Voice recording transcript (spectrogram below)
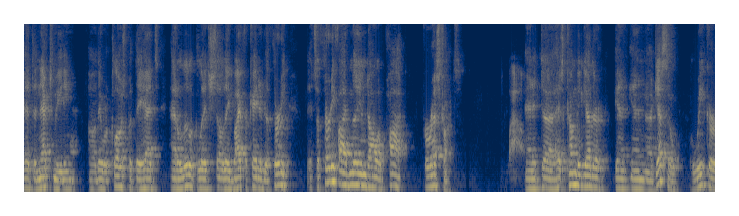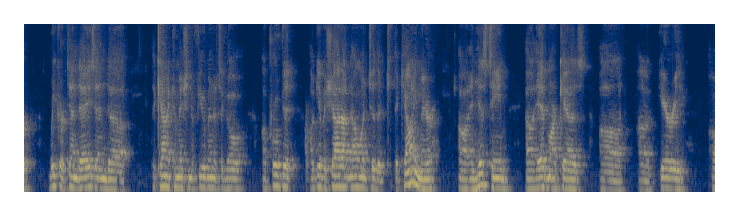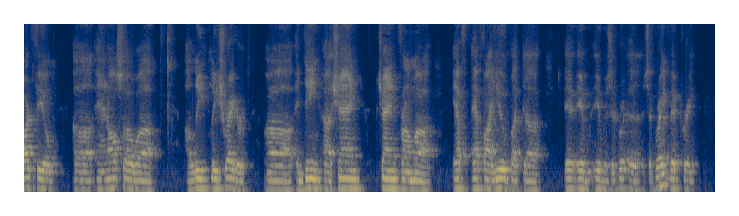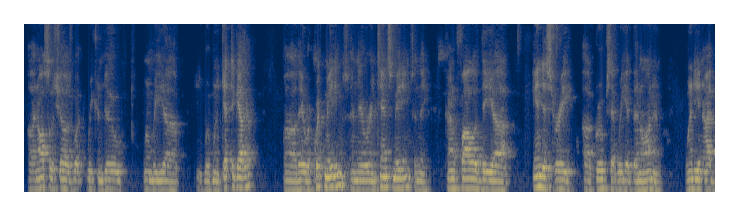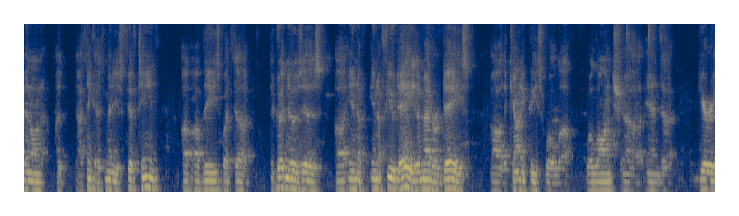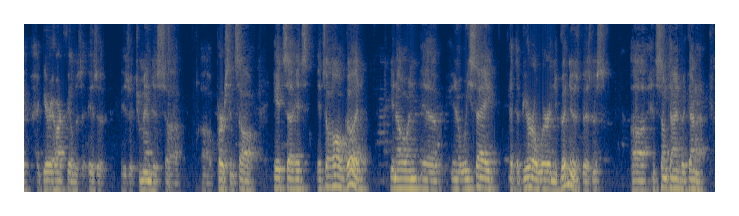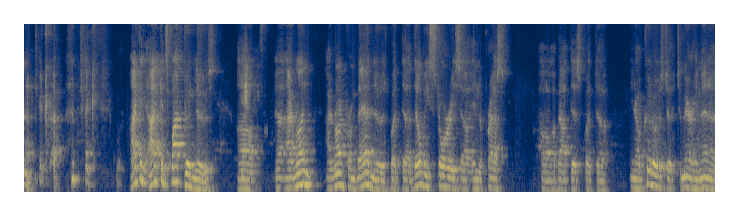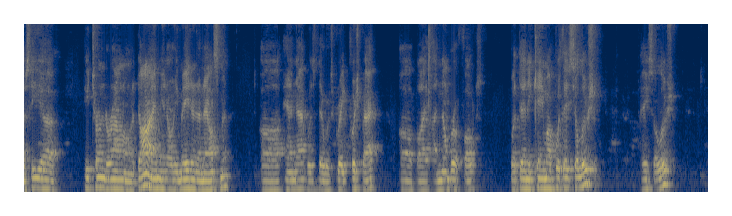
at the next meeting. Uh, they were close, but they had, had a little glitch, so they bifurcated a 30, it's a $35 million pot for restaurants. Wow. And it uh, has come together in, in I guess, a, a week or week or 10 days. And uh, the county commission a few minutes ago approved it. I'll give a shout out now to the, the county mayor uh, and his team, uh, Ed Marquez, uh, uh, Gary Hartfield, and also uh, uh, Lee, Lee Schrager uh, and Dean uh, Shang, Chang from uh, F, FIU. But uh, it, it, it was a, uh, it's a great victory uh, and also shows what we can do when we, uh, when we get together. Uh, they were quick meetings and they were intense meetings and they kind of followed the uh, industry uh, groups that we had been on. And Wendy and I have been on, uh, I think, as many as 15 of, these. But uh, the good news is uh, in, a, in a few days, a matter of days, uh, the county piece will, will launch. And Gary, Gary Hartfield is a, is a, is a tremendous person. So it's, it's, it's all good, you know, and, you know, we say at the Bureau, we're in the good news business. Uh, and sometimes we kind of pick, pick, I can, I can spot good news. Uh, I run, I run from bad news, but uh, there'll be stories uh, in the press uh, about this. But uh, you know, kudos to, to Mayor Gimenez. He uh, he turned around on a dime. You know, he made an announcement, uh, and that was there was great pushback uh, by a number of folks. But then he came up with a solution, a solution,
